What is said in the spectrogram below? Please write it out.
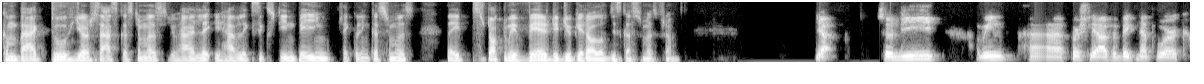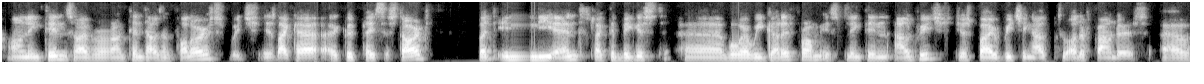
come back to your SaaS customers. You had like you have like 16 paying recurring customers, right? So talk to me. Where did you get all of these customers from? Yeah. So the I mean, uh, personally, I have a big network on LinkedIn, so I have around 10,000 followers, which is like a, a, good place to start. But in the end, like the biggest uh, where we got it from is LinkedIn outreach, just by reaching out to other founders uh,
